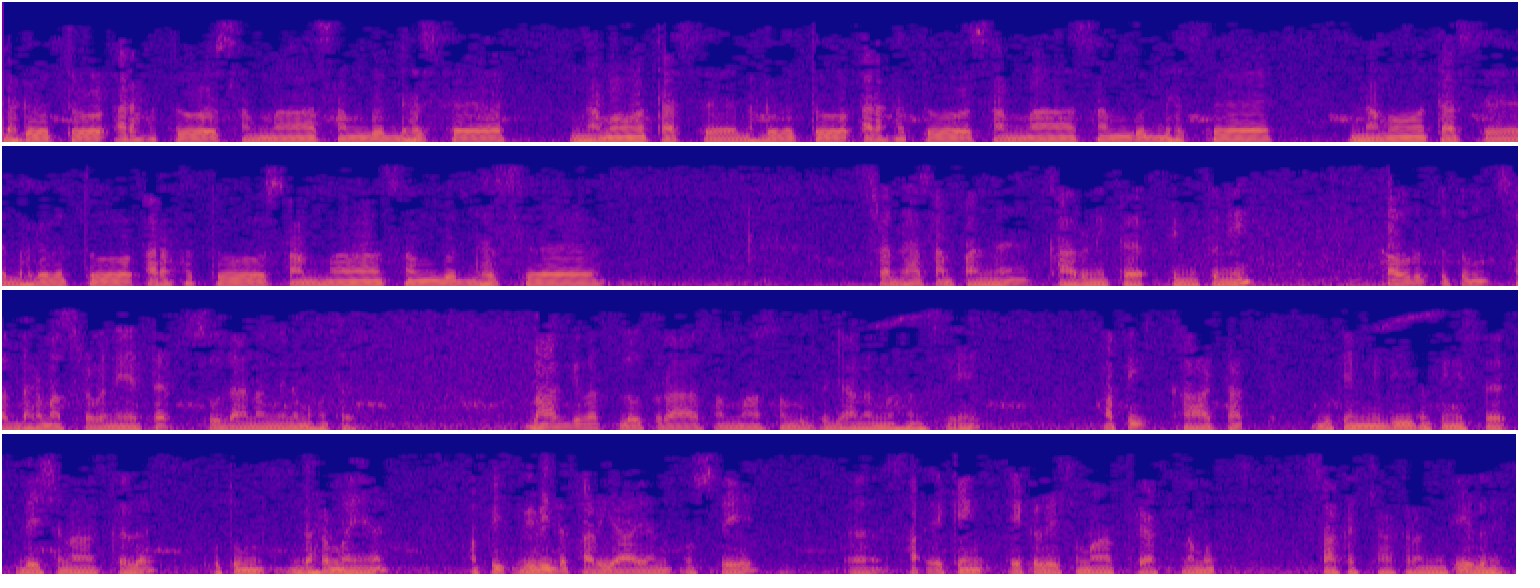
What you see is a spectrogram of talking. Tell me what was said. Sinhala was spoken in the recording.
තස් භගවතු අරහතෝ සම්මා සම්බුද්දස්ස නමෝ තස් භගවතු අරහතෝ සම්මා සම්බුද්දස්ස නමෝ තස් භගවතු අරහතෝ සම්මා සම්බුද්දස්ස ශ්‍රද්ධා සම්පන්න කාරුණික පින්තුනි කවුරුත් උතුම් සද්ධර්ම ශ්‍රවණයට සූදානම් වෙන මොහොත භාග්‍යවත් ලෝතර සම්මා සම්බුදුරජාණන් වහන්සේ අපි කාටත් දුකෙන් මිදීම පිණිස දේශනා කළ උතුම් ධර්මය අපි විවිධ පරයයන් ඔස්සේ එකෙන් ඒකලේශ මාත්‍රයක් නමුත් සාකච්ඡා කරන්නට යෙදුනේ.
